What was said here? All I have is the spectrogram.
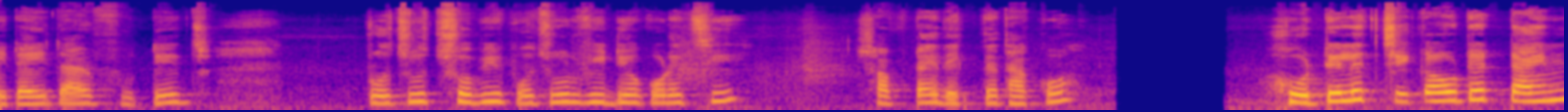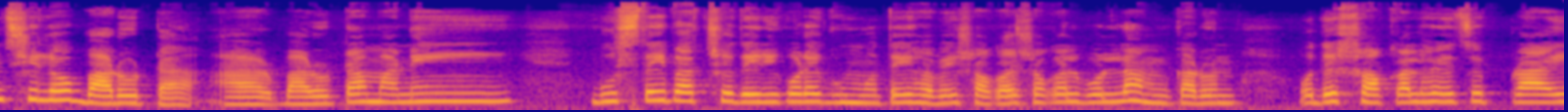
এটাই তার ফুটেজ। প্রচুর ছবি, প্রচুর ভিডিও করেছি। সবটাই দেখতে থাকো। হোটেলের চেক আউটের টাইম ছিল বারোটা, আর বারোটা মানেই বুঝতেই পারছ, দেরি করে ঘুমোতেই হবে। সকাল সকাল বললাম, কারণ ওদের সকাল হয়েছে প্রায়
